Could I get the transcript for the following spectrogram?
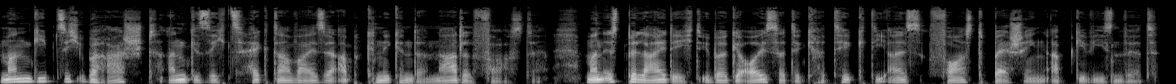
man gibt sich überrascht angesichts hektarweise abknickender Nadelforste. Man ist beleidigt über geäußerte Kritik, die als Forstbashing abgewiesen wird.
